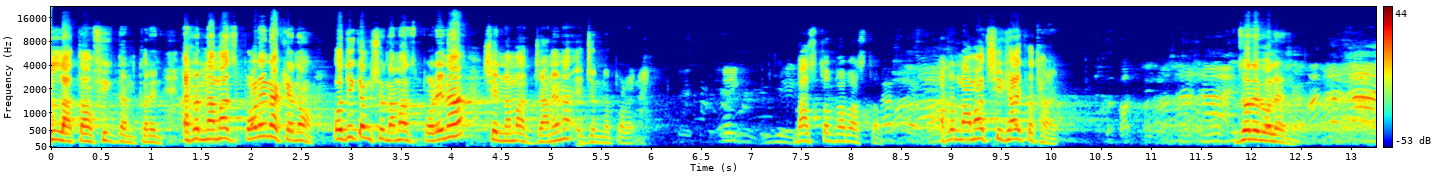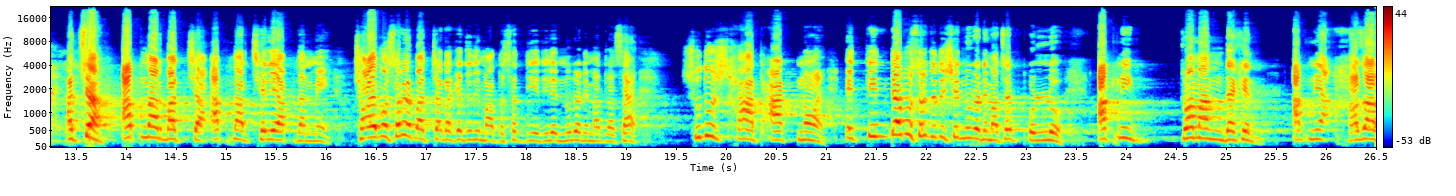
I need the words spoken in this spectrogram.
আল্লাহ তৌফিক দান করেন। এখন নামাজ পড়ে না কেন? অধিকাংশ নামাজ পড়ে না, সে নামাজ জানে না, এজন্য পড়ে না। বাস্তব না বাস্তব? এখন নামাজ শিখায় কোথায়? জোরে বলেন। আচ্ছা আপনার বাচ্চা, আপনার ছেলে, আপনার মেয়ে, ছয় বছরের বাচ্চাটাকে যদি মাদ্রাসা দিয়ে দিলেন, নুরানি মাদ্রাসায়, শুধু সাত, আট, নয়, এই তিনটা বছর যদি সে নুরানি মাদ্রাসায় পড়ল, আপনি প্রমাণ দেখেন আপনি হাজার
